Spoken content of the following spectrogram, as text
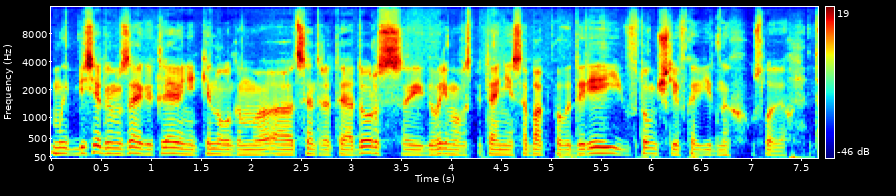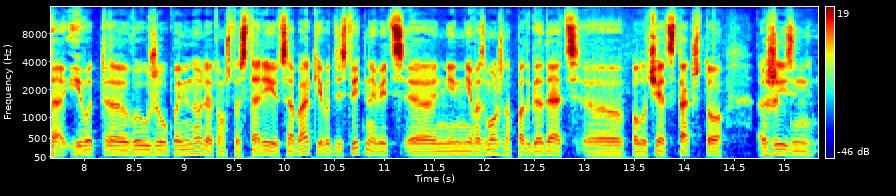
Мы беседуем с Зайгой Клявиной, кинологом э, центра Теодорс, и говорим о воспитании собак-поводырей, в том числе в ковидных условиях. Да, и вот э, вы уже упомянули о том, что стареют собаки. Вот действительно ведь э, невозможно подгадать. Получается так, что жизнь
